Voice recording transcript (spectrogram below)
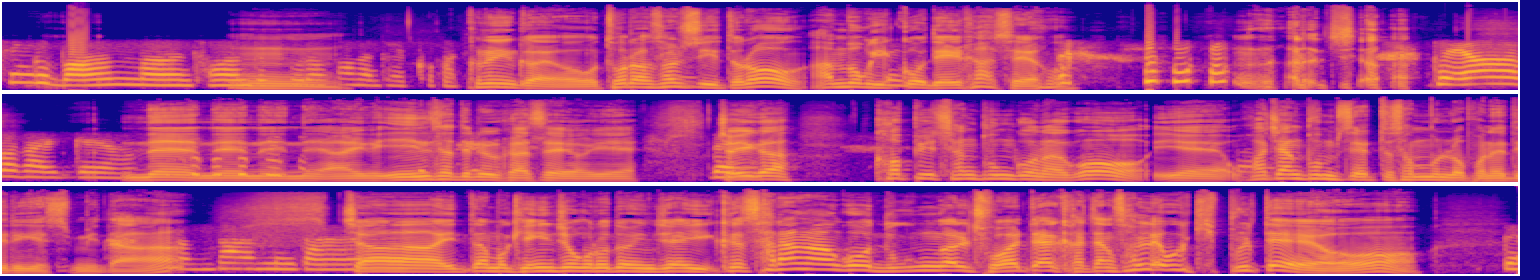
친구 마음만 저한테 음. 돌아서면 될 것 같아요. 그러니까요. 돌아설 수 있도록 한복 입고 내일 가세요. 알았죠? 대화하러 갈게요. 네, 네, 네, 네. 아, 이거 인사드리고 가세요. 예. 저희가 커피 상품권하고 예, 화장품 세트 선물로 보내드리겠습니다. 감사합니다. 자, 일단 뭐 개인적으로도 이제 그 사랑하고 누군가를 좋아할 때가 가장 설레고 기쁠 때예요. 네.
